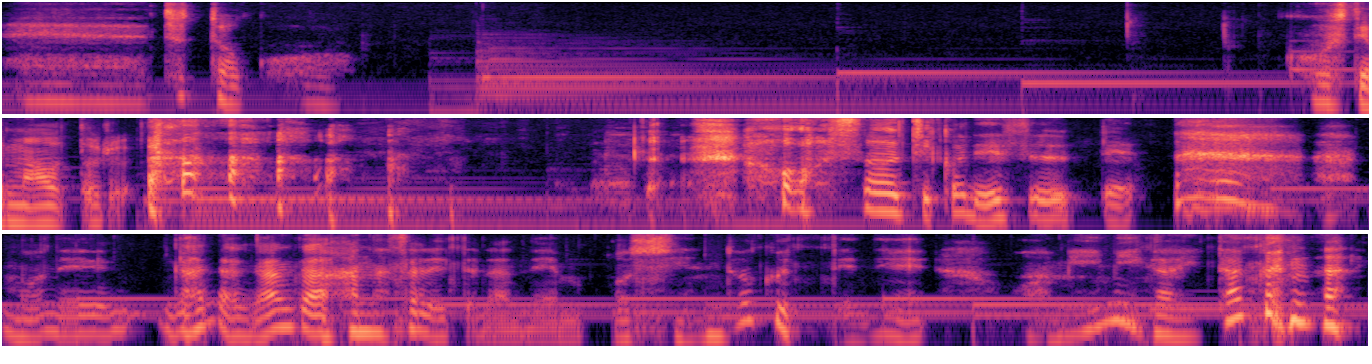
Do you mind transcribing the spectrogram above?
えー、ちょっとこうこうして間を取るそう、事故ですって。もうね、ガンガンガンガン話されたらね、もうしんどくってね、お耳が痛くなる。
